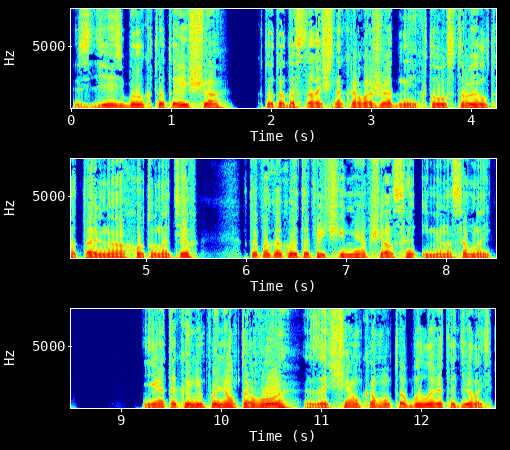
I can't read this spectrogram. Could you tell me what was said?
Здесь был кто-то еще, кто-то достаточно кровожадный, кто устроил тотальную охоту на тех, кто по какой-то причине общался именно со мной. Я так и не понял того, зачем кому-то было это делать.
